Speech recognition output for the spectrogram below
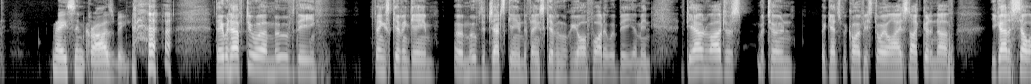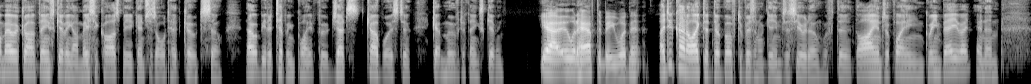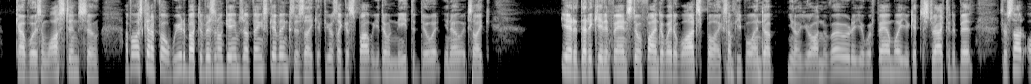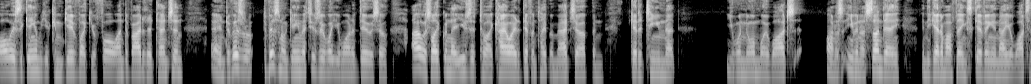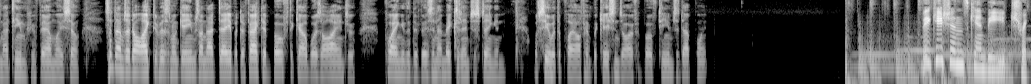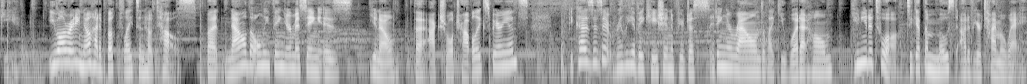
Mason Crosby? they would have to uh, move the Thanksgiving game or move the Jets game to Thanksgiving, like we all thought it would be. I mean, if the Aaron Rodgers return against McCarthy storyline is not good enough, you got to sell America on Thanksgiving on Mason Crosby against his old head coach. So that would be the tipping point for Jets Cowboys to get moved to Thanksgiving. Yeah, it would have to be, wouldn't it? I do kind of like that they're both divisional games this year, though. With the the Lions are playing Green Bay, right, and then Cowboys and Washington. So I've always kind of felt weird about divisional games on Thanksgiving because it's like it feels like a spot where you don't need to do it. You know, it's like yeah, the dedicated fans still find a way to watch, but like some people end up, you know, you're on the road or you're with family, you get distracted a bit. So it's not always a game where you can give like your full undivided attention. And divisional divisional game, that's usually what you want to do. So I always like when they use it to like highlight a different type of matchup and get a team that you wouldn't normally watch on a, even a Sunday, and you get them on Thanksgiving, and now you're watching that team with your family. So sometimes I don't like divisional games on that day, but the fact that both the Cowboys and Lions are playing in the division that makes it interesting, and we'll see what the playoff implications are for both teams at that point. Vacations can be tricky. You already know how to book flights and hotels, but now the only thing you're missing is, you know, the actual travel experience. Because is it really a vacation if you're just sitting around like you would at home? You need a tool to get the most out of your time away.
